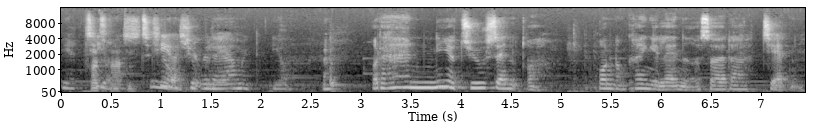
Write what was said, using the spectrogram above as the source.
Vi har For 10 13. års, 10 års jubilæum i år. Og der er 29 centre rundt omkring i landet, og så er der chatten.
